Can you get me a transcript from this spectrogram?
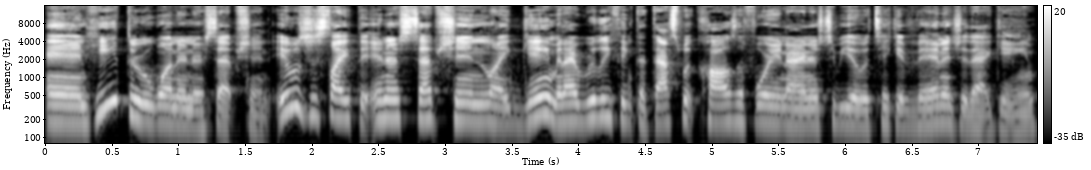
and he threw one interception. It was just like the interception like game and I really think that that's what caused the 49ers to be able to take advantage of that game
